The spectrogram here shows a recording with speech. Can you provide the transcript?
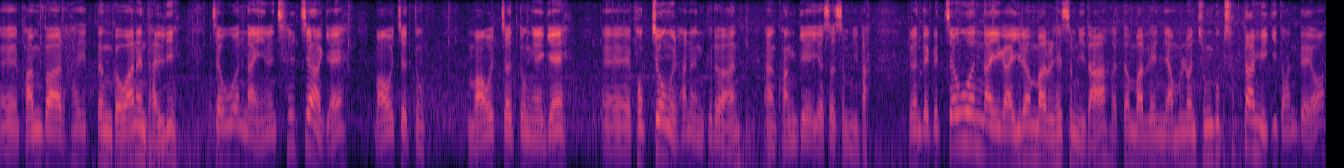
에, 반발했던 것과는 달리 저우원나이는 철저하게 마오쩌둥 마오쩌둥에게 에, 복종을 하는 그러한 아, 관계였었습니다. 그런데 그 저우원나이가 이런 말을 했습니다. 어떤 말을 했냐? 물론 중국 속담이기도 한데요.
